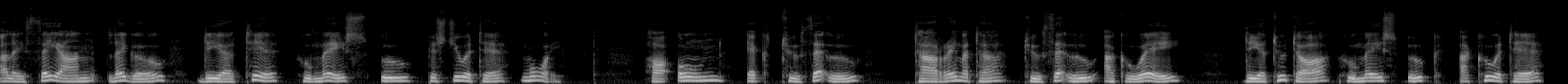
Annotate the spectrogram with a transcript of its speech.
alethean lego dia te humes u pistuite moi. Ha on ec tu theu, ta remata tu theu acue, dia tuta humes uc acuete,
